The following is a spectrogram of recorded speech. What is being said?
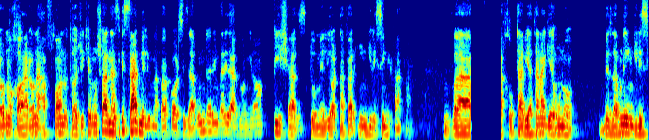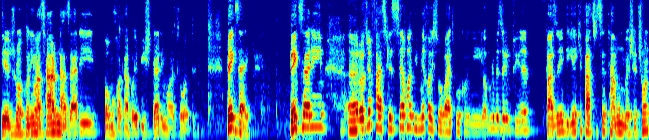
و خواهران افغان و تاجیکمون شاید نزدیک 100 میلیون نفر فارسی زبون داریم ولی در دنیا بیش از دو میلیارد نفر انگلیسی می‌فهمن. و خب طبیعتا اگه اونو به زبان انگلیسی اجرا کنیم از هر نظری با مخاطبای بیشتری ما ارتباط داریم. بگذاریم بگذاریم راجع فصل سه هادی می‌خوای صحبت بکنی یا اونو بذاریم توی فضای دیگه که فصل سه تموم بشه. چون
